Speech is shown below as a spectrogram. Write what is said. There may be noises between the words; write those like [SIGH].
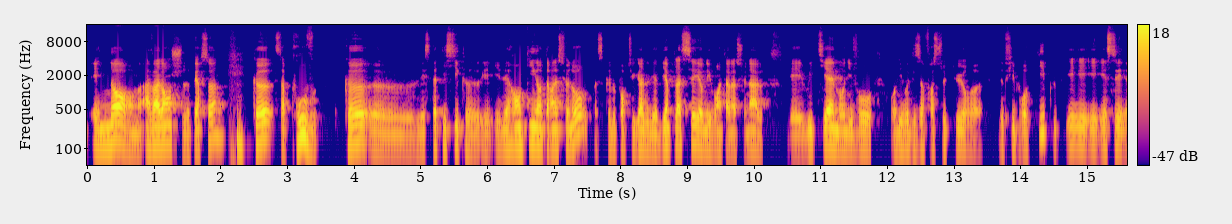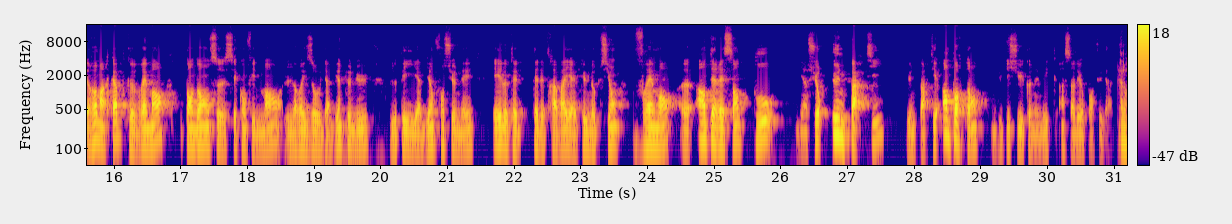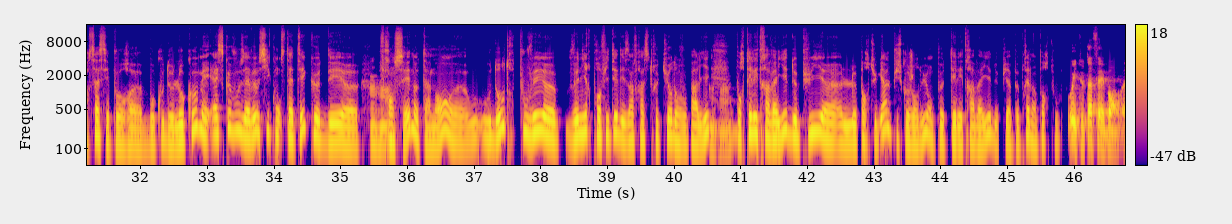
énorme avalanche de personnes que ça prouve que euh, les statistiques euh, et, les rankings internationaux, parce que le Portugal il est bien placé au niveau international, il est huitième au niveau au niveau des infrastructures euh, de fibre optique, et, et, c'est remarquable que vraiment pendant ces confinements, le réseau il a bien tenu, le pays a bien fonctionné, et le télétravail a été une option vraiment intéressante pour bien sûr une partie une partie importante du tissu économique installé au Portugal. Alors ça, c'est pour euh, beaucoup de locaux, mais est-ce que vous avez aussi constaté que des euh, mmh Français, notamment, euh, ou, d'autres, pouvaient venir profiter des infrastructures dont vous parliez mmh pour télétravailler depuis le Portugal, puisqu'aujourd'hui, on peut télétravailler depuis à peu près n'importe où? Oui, tout à fait. Bon,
